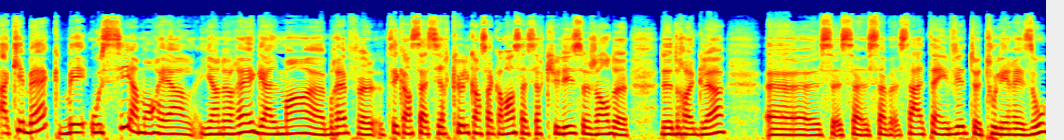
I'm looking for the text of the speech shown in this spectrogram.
à Québec, mais aussi à Montréal, il y en aurait également. euh, bref, euh, tu sais quand ça circule, quand ça commence à circuler ce genre de, de drogue-là, euh, ça, ça, ça, ça atteint vite tous les réseaux.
